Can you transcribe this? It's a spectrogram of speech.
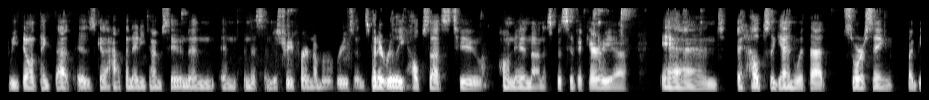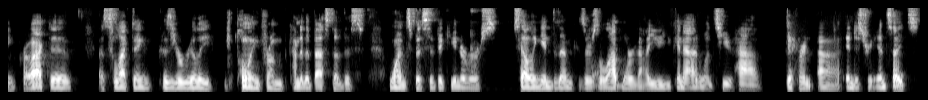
We don't think that is going to happen anytime soon in, in, in this industry for a number of reasons, but it really helps us to hone in on a specific area. And it helps again with that sourcing by being proactive, uh, selecting because you're really pulling from kind of the best of this one specific universe, selling into them because there's a lot more value you can add once you have different uh, industry insights,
